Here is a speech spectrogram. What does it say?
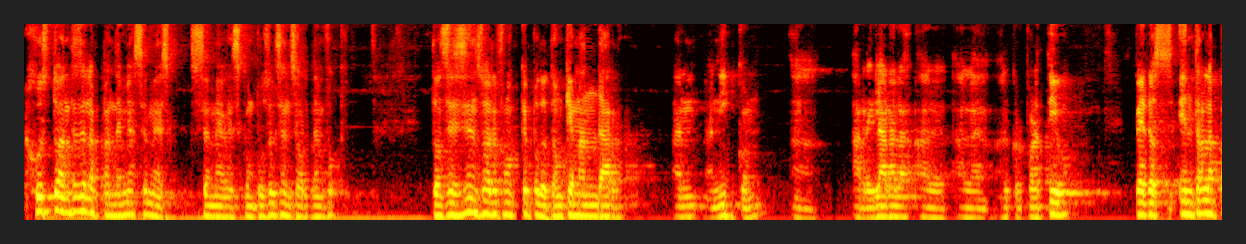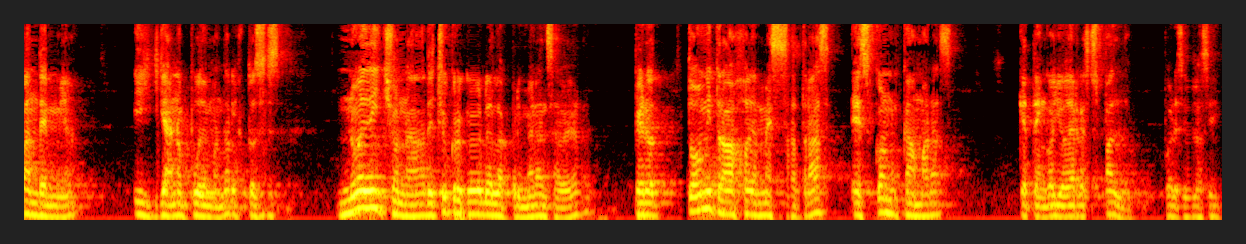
Justo antes de la pandemia se me, se me descompuso el sensor de enfoque. Entonces ese sensor de enfoque pues lo tengo que mandar a, Nikon a, arreglar al corporativo, pero entra la pandemia y ya no pude mandarla. Entonces, no he dicho nada, de hecho creo que era la primera en saber, pero todo mi trabajo de meses atrás es con cámaras que tengo yo de respaldo, por decirlo así.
